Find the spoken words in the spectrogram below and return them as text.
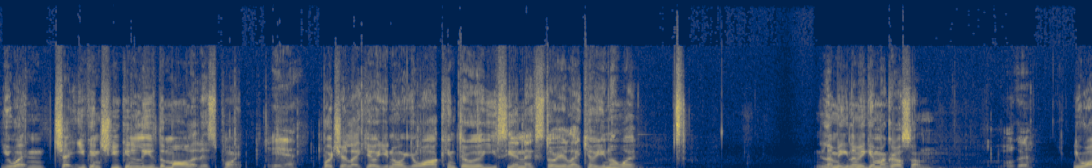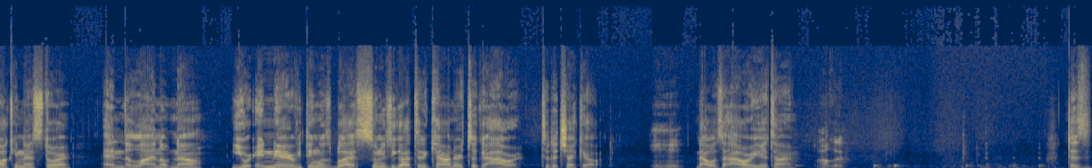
You went and check. You can you can leave the mall at this point. Yeah. But you're like, yo, you know, you're walking through it. You see a next store. You're like, yo, you know what? Let me let me get my girl something. Okay. You walk in that store, and the lineup now. You were in there. Everything was blessed. As soon as you got to the counter, it took an hour to the checkout. Mhm. That was an hour of your time. Okay. Does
